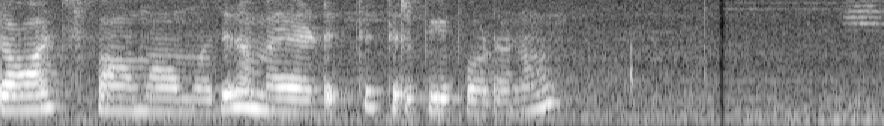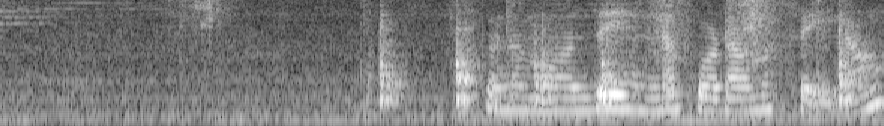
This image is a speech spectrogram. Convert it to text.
டாட்ஸ் ஃபார்ம் ஆகும்போது நம்ம எடுத்து திருப்பி போடணும். இப்போ நம்ம வந்து எண்ணெய் போடாமல் செய்யலாம்.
